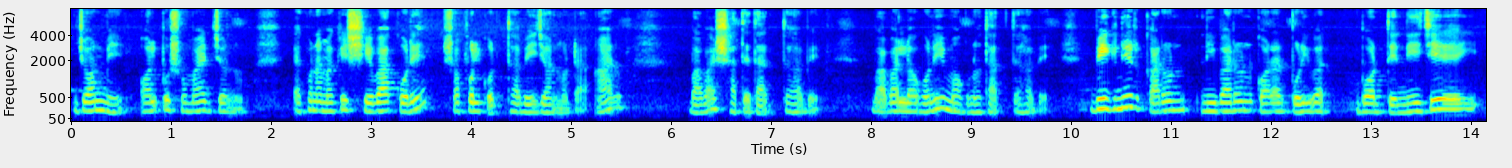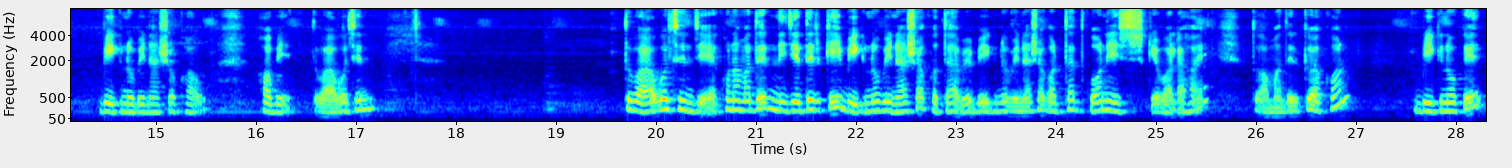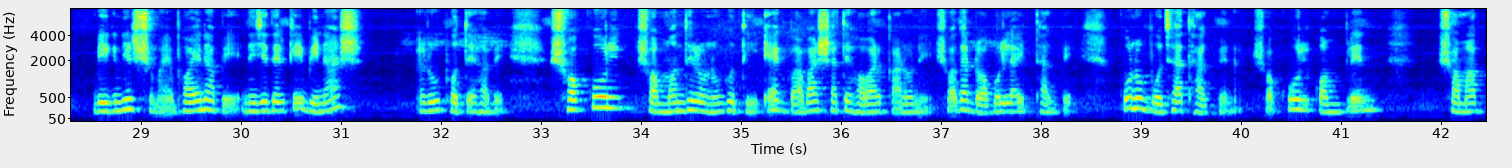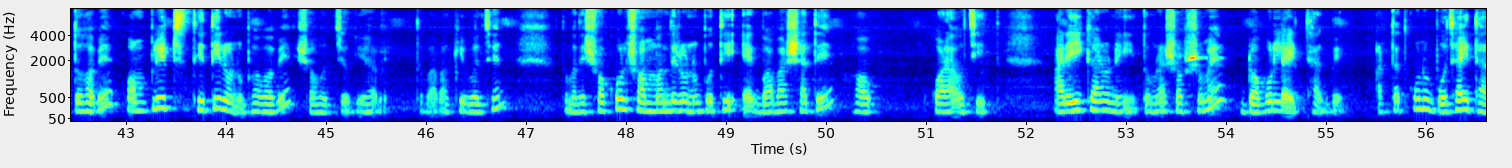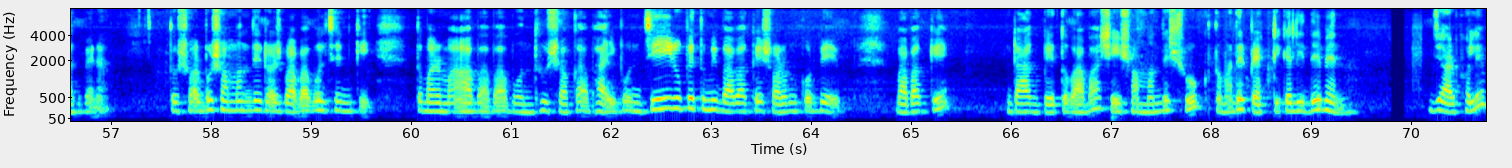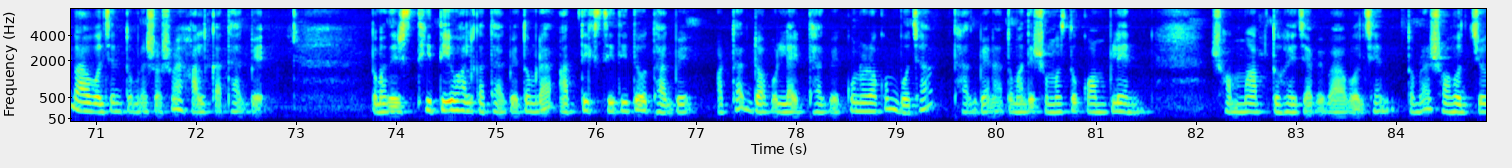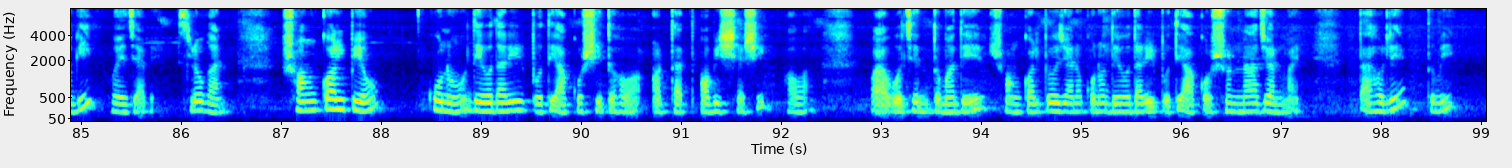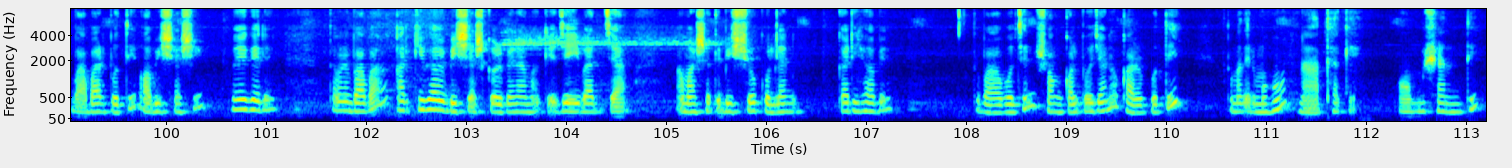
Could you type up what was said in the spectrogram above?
জন্মে অল্প সময়ের জন্য এখন আমাকে সেবা করে সফল করতে হবে এই জন্মটা। আর বাবার সাথে থাকতে হবে। বাবার লগনেই মগ্ন থাকতে হবে। বিঘ্নের কারণ নিবারণ করার পরিবর্তে নিজেই বিঘ্ন বিনাশক হও, হবে। তো বাবা বলছেন, তো বাবা বলছেন যে এখন আমাদের নিজেদেরকেই বিঘ্ন বিনাশক হতে হবে। বিঘ্ন বিনাশক অর্থাৎ গণেশকে বলা হয়। তো আমাদেরকেও এখন বিঘ্নকে বিঘ্নের সময় ভয় না পেয়ে নিজেদেরকেই বিনাশ রূপ হতে হবে। সকল সম্বন্ধের অনুভূতি এক বাবার সাথে হওয়ার কারণে সদা ডবল লাইট থাকবে, কোনো বোঝা থাকবে না। সকল কমপ্লেন সমাপ্ত হবে কমপ্লিট স্থিতির অনুভব হবে, সহযোগী হবে। তো বাবা কি বলছেন? তোমাদের সকল সম্বন্ধের অনুভূতি এক বাবার সাথে করা উচিত। আর এই কারণেই তোমরা সবসময় ডবল লাইট থাকবে। অর্থাৎ কোনো বোঝাই থাকবে না। তো সর্বসম্বন্ধের রস বাবা বলছেন কি, তোমার মা, বাবা, বন্ধু, সখা ভাই বোন যেই রূপে তুমি বাবাকে স্মরণ করবে, বাবাকে ডাকবে, তো বাবা সেই সম্বন্ধে সুখ তোমাদের প্র্যাকটিক্যালি দেবেন। যার ফলে বাবা বলছেন, তোমরা সবসময় হালকা থাকবে, তোমাদের স্থিতিও হালকা থাকবে, তোমরা আত্মিক স্থিতিতেও থাকবে, অর্থাৎ ডবল লাইট থাকবে, কোনো রকম বোঝা থাকবে না, তোমাদের সমস্ত কমপ্লেন সমাপ্ত হয়ে যাবে। বাবা বলছেন, তোমরা সহযোগী হয়ে যাবে। স্লোগান। সংকল্পেও কোনো দেহদারির প্রতি আকর্ষিত হওয়া, অর্থাৎ অবিশ্বাসী হওয়া। বা বলছেন, তোমাদের সংকল্পেও যেন কোনো দেহদারির প্রতি আকর্ষণ না জন্মায়, তাহলে তুমি বাবার প্রতি অবিশ্বাসী হয়ে গেলে। তারপরে বাবা আর কীভাবে বিশ্বাস করবেন আমাকে যে এই বাচ্চা আমার সাথে বিশ্ব কল্যাণকারী হবে? তো বাবা বলছেন সংকল্প যেন কারোর প্রতি তোমাদের মোহ না থাকে। ওম শান্তি।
